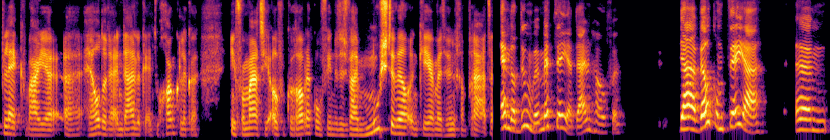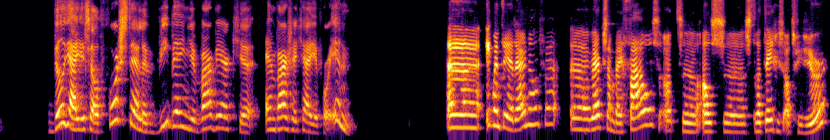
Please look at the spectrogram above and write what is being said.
plek waar je uh, heldere en duidelijke en toegankelijke informatie over corona kon vinden. Dus wij moesten wel een keer met hun gaan praten. En dat doen we met Thea Duinhoven. Ja, welkom Thea. Um, wil jij jezelf voorstellen? Wie ben je, waar werk je en waar zet jij je voor in? Uh, ik ben Thea Duinhoven, uh, werkzaam bij FAOS als, uh, als strategisch adviseur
